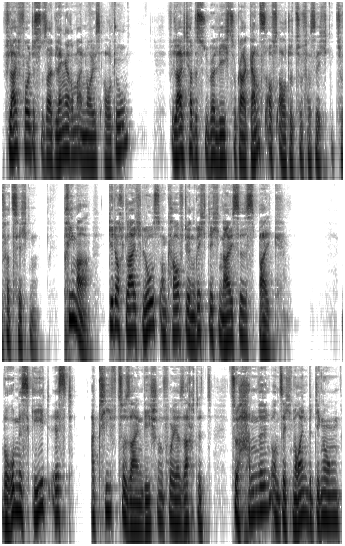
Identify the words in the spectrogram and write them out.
Vielleicht wolltest du seit längerem ein neues Auto. Vielleicht hattest du überlegt, sogar ganz aufs Auto zu, zu verzichten. Prima, geh doch gleich los und kauf dir ein richtig nices Bike. Worum es geht, ist, aktiv zu sein, wie ich schon vorher sagte, zu handeln und sich neuen Bedingungen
